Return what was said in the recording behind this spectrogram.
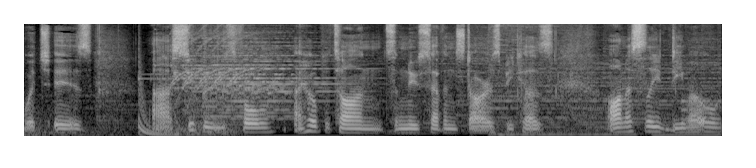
which is uh, super useful. I hope it's on some new 7 stars because honestly, Deemo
